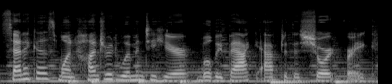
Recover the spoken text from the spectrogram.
Seneca's 100 Women to Hear will be back after this short break.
